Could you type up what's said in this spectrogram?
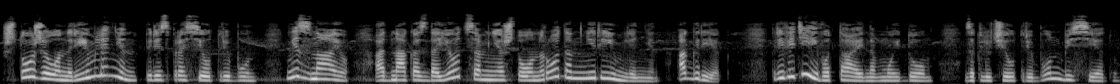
«Что же он, римлянин?» — переспросил трибун. «Не знаю, однако сдается мне, что он родом не римлянин, а грек. Приведи его тайно в мой дом», — заключил трибун беседу.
